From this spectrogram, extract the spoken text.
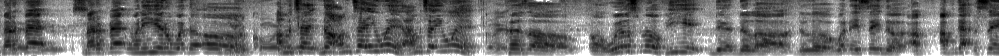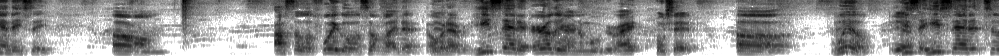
matter of Yeah, fact, matter of fact, when he hit him with the uh Unicorn, I'm gonna tell you no, I'm gonna tell you when. I'm gonna tell you when. Go ahead. Cause uh, uh Will Smith he hit the the uh, the little what they say the I, I forgot the saying they say. Um Hasta la Fuego or something like that or Yeah. whatever. He said it earlier in the movie, right? Who said it? uh Will. Yeah. He said he said it to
